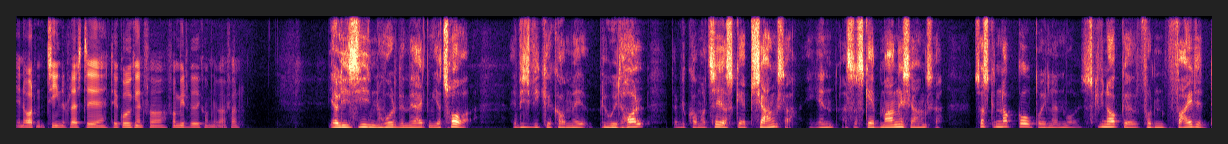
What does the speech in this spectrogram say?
en 8. 10. plads. Det, det er godkendt for, for mit vedkommende i hvert fald. Jeg vil lige sige en hurtig bemærkning. Jeg tror, at hvis vi kan komme blive et hold, der kommer til at skabe chancer igen, altså skabe mange chancer, så skal det nok gå på en eller anden måde. Så skal vi nok øh, få den fightet,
